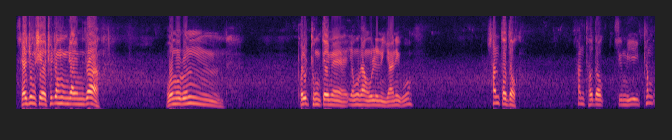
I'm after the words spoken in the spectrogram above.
세종시의 초정농장입니다. 오늘은 벌통 때문에 영상 올리는 게 아니고 산터덕 산터덕 지금 이 평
